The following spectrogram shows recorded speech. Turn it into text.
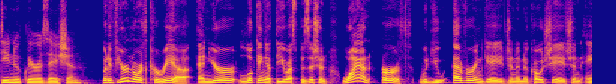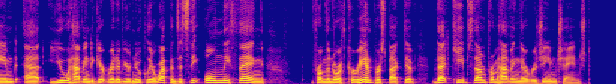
denuclearization. But if you're North Korea and you're looking at the U.S. position, why on earth would you ever engage in a negotiation aimed at you having to get rid of your nuclear weapons? It's the only thing from the North Korean perspective that keeps them from having their regime changed.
